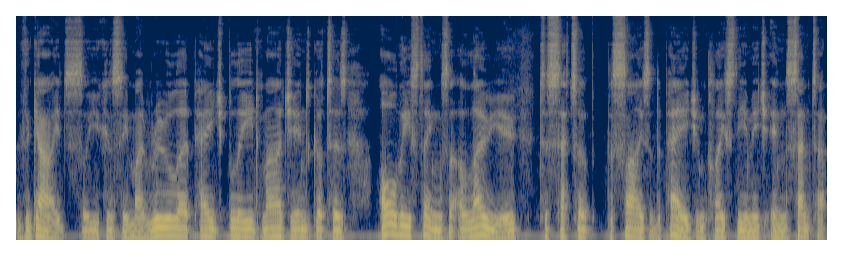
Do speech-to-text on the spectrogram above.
the guides so you can see my ruler, page bleed, margins, gutters, all these things that allow you to set up the size of the page and place the image in the center.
